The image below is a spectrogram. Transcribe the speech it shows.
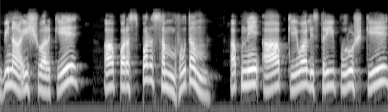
बिना ईश्वर के अपरस्पर संभूतम। अपने आप केवल स्त्री पुरुष के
